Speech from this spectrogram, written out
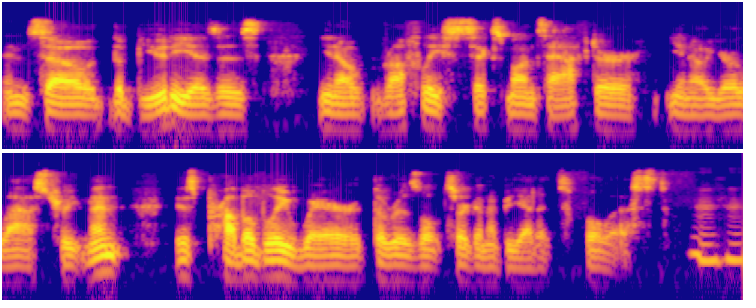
and so the beauty is is you know, roughly six months after, you know, your last treatment is probably where the results are going to be at its fullest. Mm-hmm.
